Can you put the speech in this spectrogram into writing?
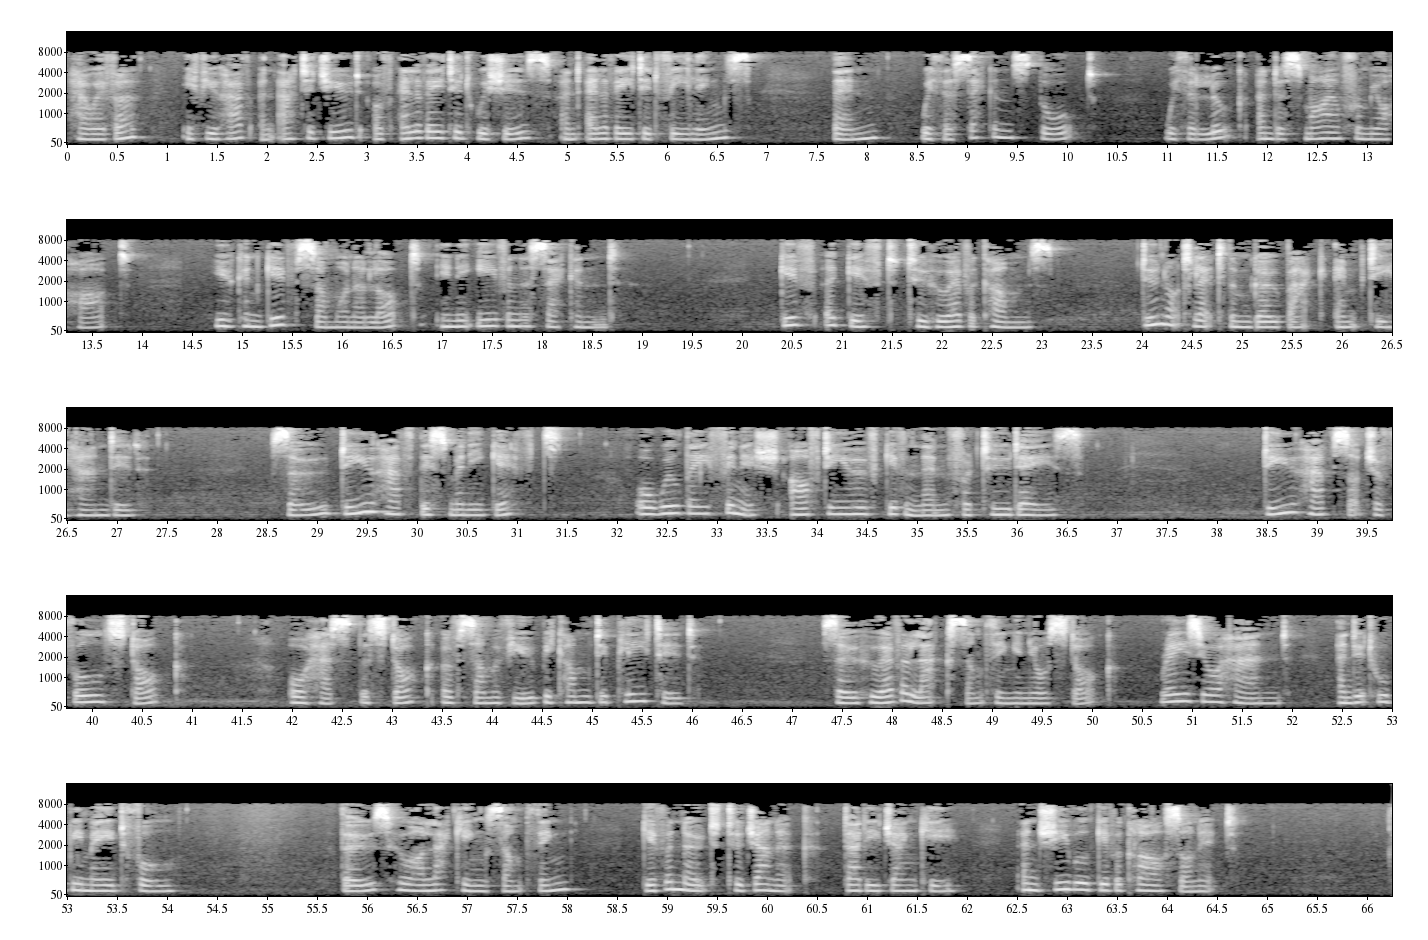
However, if you have an attitude of elevated wishes and elevated feelings, then, with a second's thought, with a look and a smile from your heart, you can give someone a lot in even a second. Give a gift to whoever comes. Do not let them go back empty handed. So, do you have this many gifts? or will they finish after you have given them for two days? Do you have such a full stock? Or has the stock of some of you become depleted? So whoever lacks something in your stock, raise your hand and it will be made full. Those who are lacking something, give a note to Janak, Dadi Janki, and she will give a class on it.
